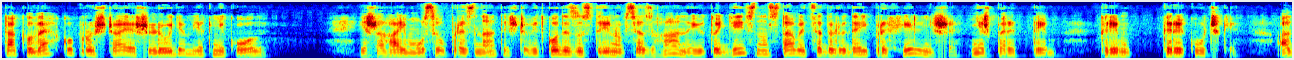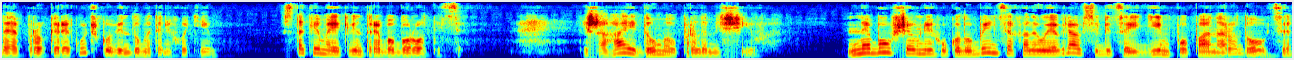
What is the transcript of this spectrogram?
Так легко прощаєш людям, як ніколи. І Шагай мусив признати, що відколи зустрінувся з Ганею, то дійсно ставиться до людей прихильніше, ніж перед тим, крім Кирикучки. Але про Кирикучку він думати не хотів. З такими, як він, треба боротися. І Шагай думав про лемішів. Не був ще в них у колубинцях, але уявляв собі цей дім попа народовця,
